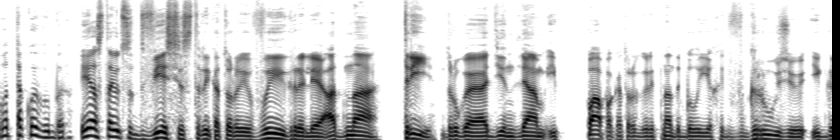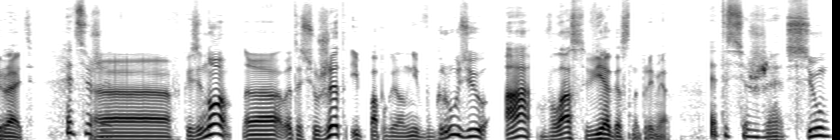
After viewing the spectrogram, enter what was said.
вот такой выбор. И остаются две сестры, которые выиграли. Одна три, другая один лям, и папа, который говорит, надо было ехать в Грузию играть. Это сюжет. э, в казино. Э, Это сюжет, и папа говорил не в Грузию, а в Лас-Вегас, например. Это сюжет. Сю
